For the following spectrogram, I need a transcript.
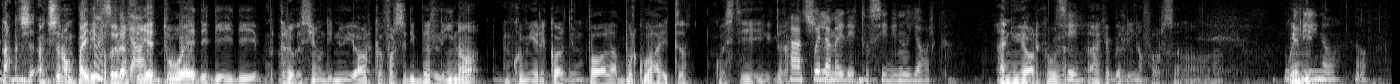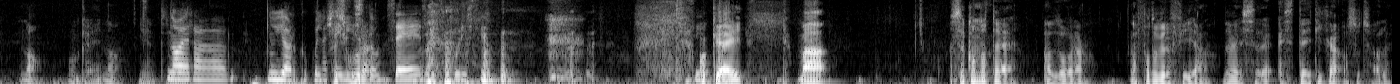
No, c- ci sono un paio di fotografie spiegare? tue, di, di- di- credo che siano di New York, forse di Berlino, in cui mi ricordi un po' la Burke White. Questi Ah, grattacieli. quella mi hai detto sì, di New York. Ah, New York, quella? Sì. anche Berlino forse. No. Quindi- Berlino? No. No, ok, no, niente. No, era New York quella Sei che sicura? hai visto. Sì, sei sicurissimo. Sì. Ok, ma secondo te, allora, la fotografia deve essere estetica o sociale?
